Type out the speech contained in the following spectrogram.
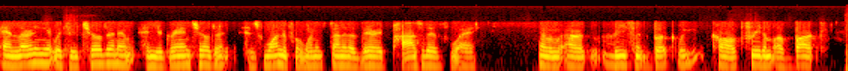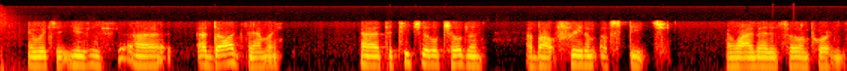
And learning it with your children and, and your grandchildren is wonderful when it's done in a very positive way our recent book we call Freedom of Bark, in which it uses uh, a dog family uh, to teach little children about freedom of speech and why that is so important.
